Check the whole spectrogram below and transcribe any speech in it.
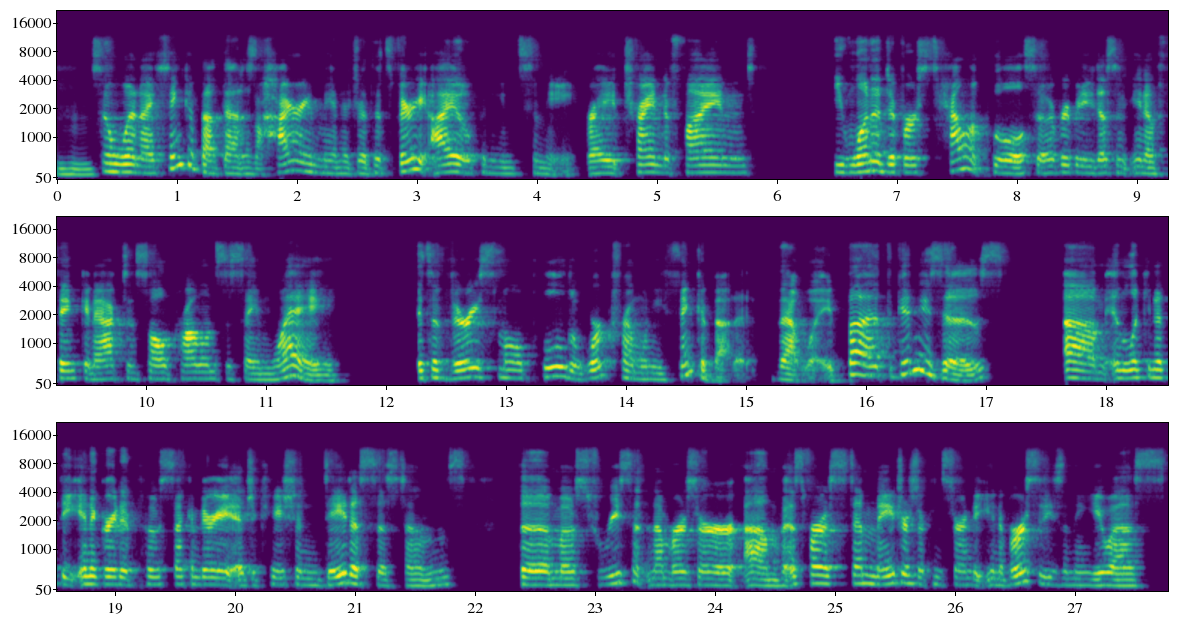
Mm-hmm. So when I think about that as a hiring manager, that's very eye opening to me, right? Trying to find you want a diverse talent pool so everybody doesn't, you know, think and act and solve problems the same way. It's a very small pool to work from when you think about it that way. But the good news is, um, in looking at the integrated post secondary education data systems, the most recent numbers are um, as far as STEM majors are concerned at universities in the US,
